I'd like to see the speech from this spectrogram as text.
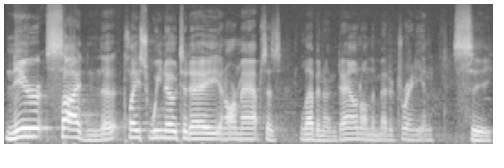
near Sidon, the place we know today in our maps as Lebanon, down on the Mediterranean Sea.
